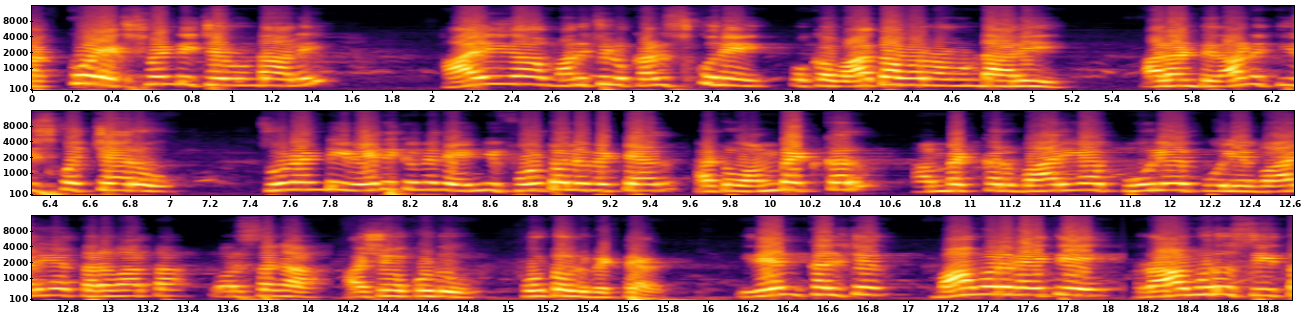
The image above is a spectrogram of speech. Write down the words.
తక్కువ ఎక్స్పెండిచర్ ఉండాలి హాయిగా మనుషులు కలుసుకునే ఒక వాతావరణం ఉండాలి అలాంటి దాన్ని తీసుకొచ్చారు చూడండి వేదిక మీద ఎన్ని ఫోటోలు పెట్టారు. అటు అంబేద్కర్ అంబేద్కర్ భార్య పూలే పూలే భార్య తర్వాత వరుసగా అశోకుడు ఫోటోలు పెట్టాడు. ఇదేం కల్చర్ మామూలుగా అయితే రాముడు సీత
